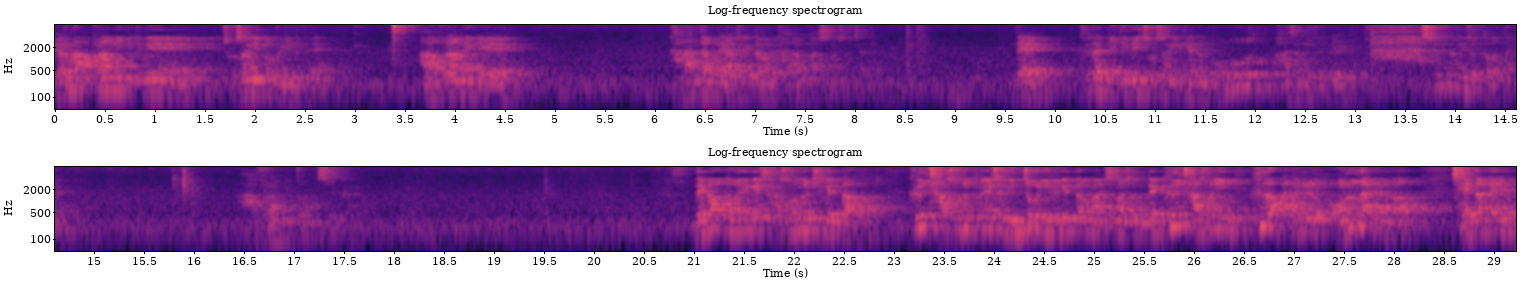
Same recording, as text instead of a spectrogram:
여러분 아브라함이 믿음의 조상이라고 불리는데 아브라함에게 가난 땅으로 약속의 땅으로 가라고 말씀하셨잖아요. 근데 그가 믿음의 조상이 되는 모든 과정들을 다 설명해 줬다고 한다면 아브라함이 떠났을까요? 내가 너에게 자손을 주겠다. 그 자손을 통해서 민족을 이루겠다고 말씀하셨는데 그 자손이 그 아들을 어느 날인가 재단에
